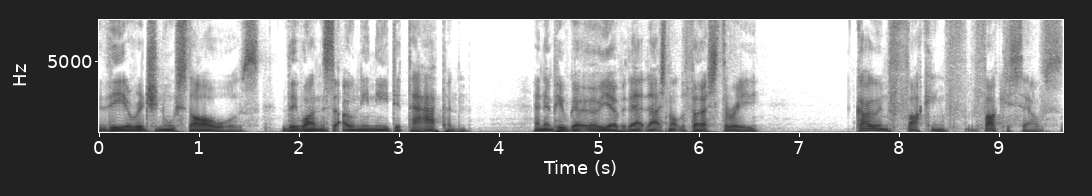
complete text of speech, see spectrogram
the original Star Wars, the ones that only needed to happen. And then people go, oh yeah, but that, that's not the first three. Go and fucking f- fuck yourselves.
